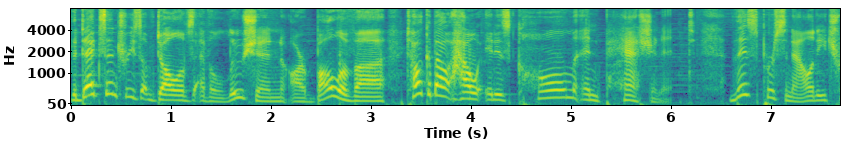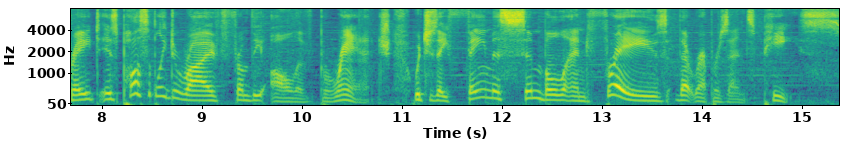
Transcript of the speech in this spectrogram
The dex entries of Dolliv's evolution, Arboliva, talk about how it is calm and passionate. This personality trait is possibly derived from the olive branch, which is a famous symbol and phrase that represents peace.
